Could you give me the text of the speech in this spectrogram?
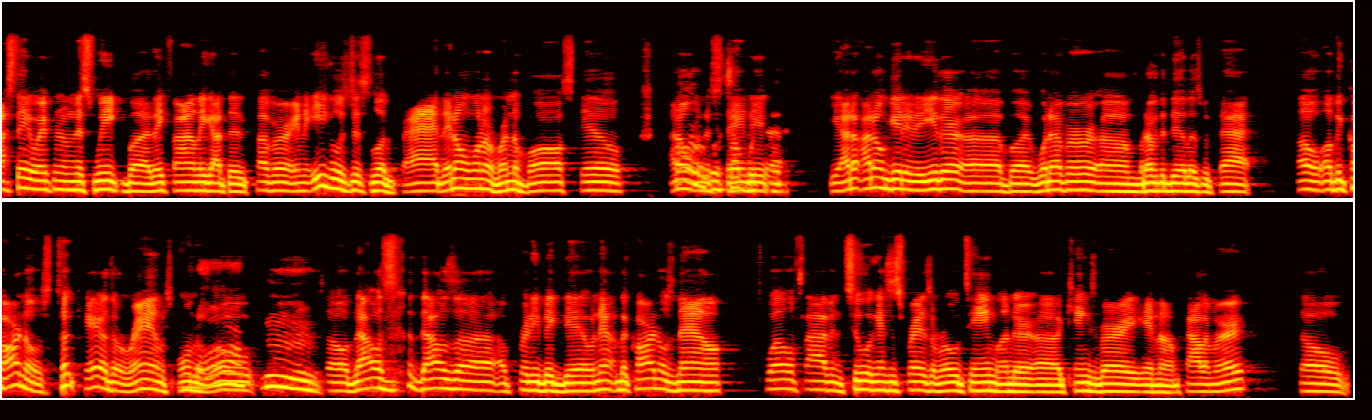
I- I stayed away from them this week, but they finally got the cover, and the Eagles just look bad. They don't want to run the ball still. I don't, what's up understand it. Yeah, I don't, I don't get it either. Uh, but whatever, um, whatever the deal is with that. Oh, oh, the Cardinals took care of the Rams on the Yeah. road. Mm. So that was that was a, a pretty big deal. Now the Cardinals now 12, 5, and 2 against the spread as a road team under uh, Kingsbury and um, Kyler Murray. So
